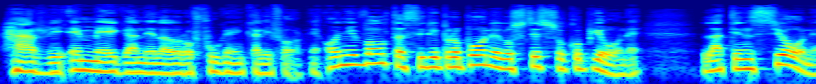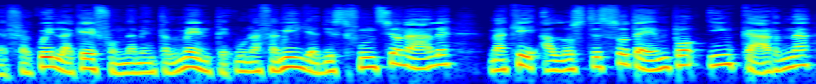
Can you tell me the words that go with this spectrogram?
Harry e Meghan nella loro fuga in California. Ogni volta si ripropone lo stesso copione, la tensione fra quella che è fondamentalmente una famiglia disfunzionale, ma che allo stesso tempo incarna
